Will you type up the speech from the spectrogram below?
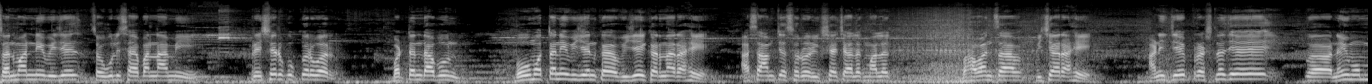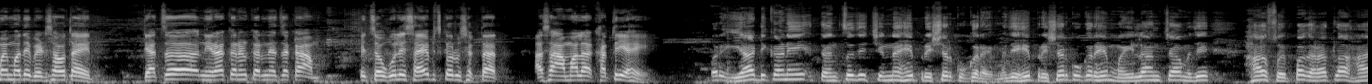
सन्माननीय विजय चौगुले साहेबांना आम्ही प्रेशर कुकरवर बटन दाबून बहुमताने विजय क विजय करणार आहे असा आमच्या सर्व रिक्षा चालक मालक भावांचा विचार आहे. आणि जे प्रश्न जे नवी मुंबईमध्ये भेडसावत आहेत त्याचं निराकरण करण्याचं काम हे चौगुले साहेबच करू शकतात असं आम्हाला खात्री आहे. बरं या ठिकाणी त्यांचं जे चिन्ह हे प्रेशर कुकर आहे. म्हणजे हे प्रेशर कुकर हे महिलांच्या म्हणजे हा स्वयंपाकघरातला हा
